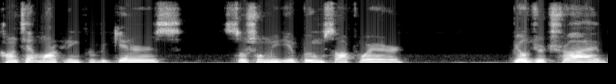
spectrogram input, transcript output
Content marketing for beginners. Social media boom software. Build your tribe.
